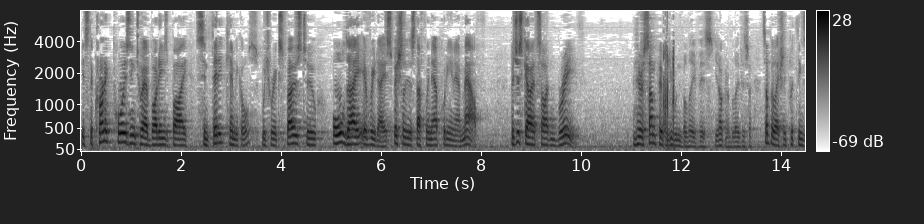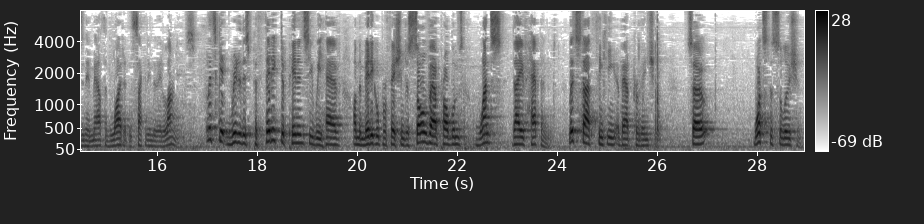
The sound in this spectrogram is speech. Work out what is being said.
It's the chronic poisoning to our bodies by synthetic chemicals, which we're exposed to all day, every day, especially the stuff we're now putting in our mouth. But just go outside and breathe. And there are some people, you wouldn't believe this, you're not going to believe this. Some people actually put things in their mouth and light it and suck it into their lungs. Let's get rid of this pathetic dependency we have on the medical profession to solve our problems once they've happened. Let's start thinking about prevention. So, what's the solution?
